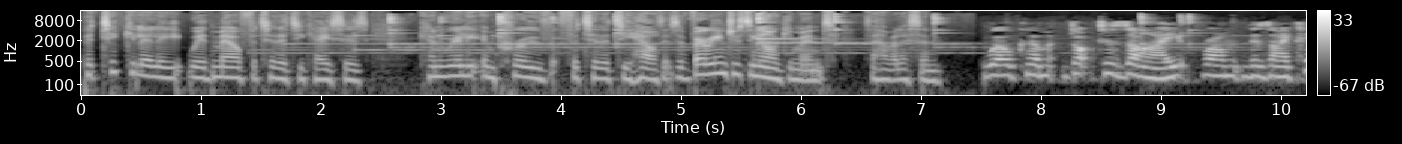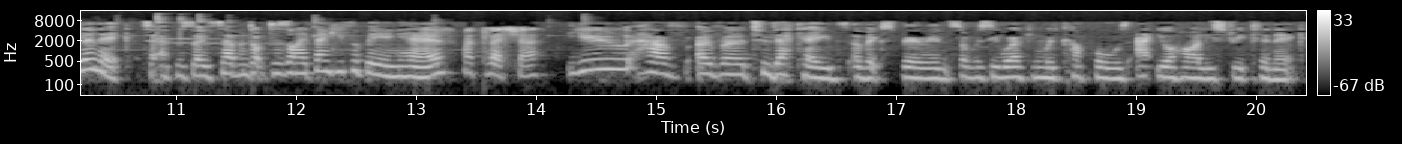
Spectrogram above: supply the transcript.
particularly with male fertility cases, can really improve fertility health. It's a very interesting argument, so have a listen. Welcome, Dr. Zhai from the Zhai Clinic to episode 7. Dr. Zhai, thank you for being here. My pleasure. You have over two decades of experience, obviously working with couples at your Harley Street clinic.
